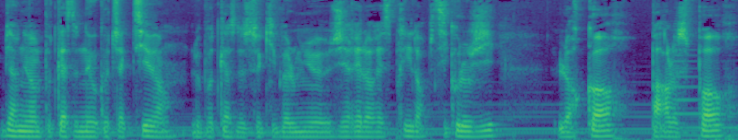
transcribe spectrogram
Bienvenue dans le podcast de Neo Coach Active, hein, le podcast de ceux qui veulent mieux gérer leur esprit, leur psychologie, leur corps par le sport,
